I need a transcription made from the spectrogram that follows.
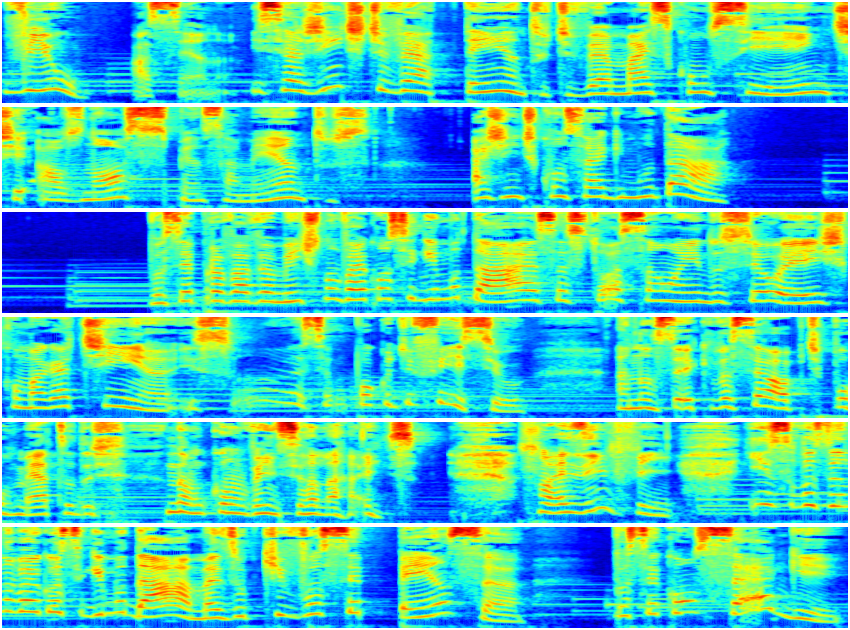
viu. a cena. E se a gente estiver atento, estiver mais consciente aos nossos pensamentos, a gente consegue mudar. Você provavelmente não vai conseguir mudar essa situação aí do seu ex com uma gatinha. Isso vai ser um pouco difícil, a não ser que você opte por métodos não convencionais. Mas enfim, isso você não vai conseguir mudar, mas o que você pensa, você consegue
